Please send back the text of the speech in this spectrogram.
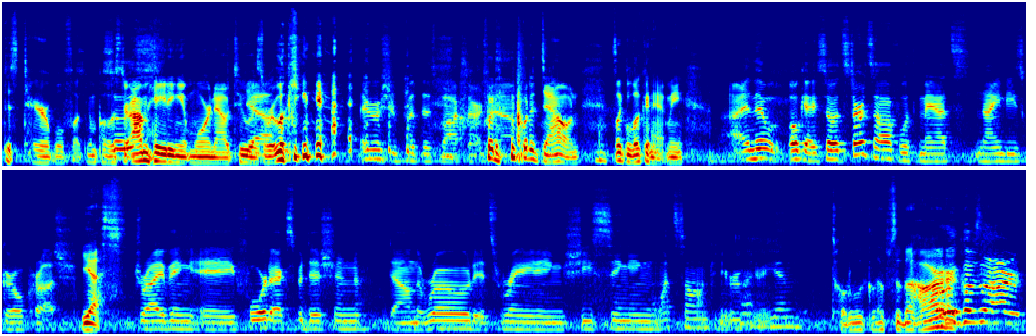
This terrible fucking poster. this- I'm hating it more now too as we're looking at it. Maybe we should put this box art Put down. it, put it down. It's like looking at me. and then, okay, so it starts off with Matt's 90s girl crush. Yes. driving a Ford Expedition down the road. It's raining. She's singing what song? Can you remind me again? Total eclipse of the heart. here comes the heart.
